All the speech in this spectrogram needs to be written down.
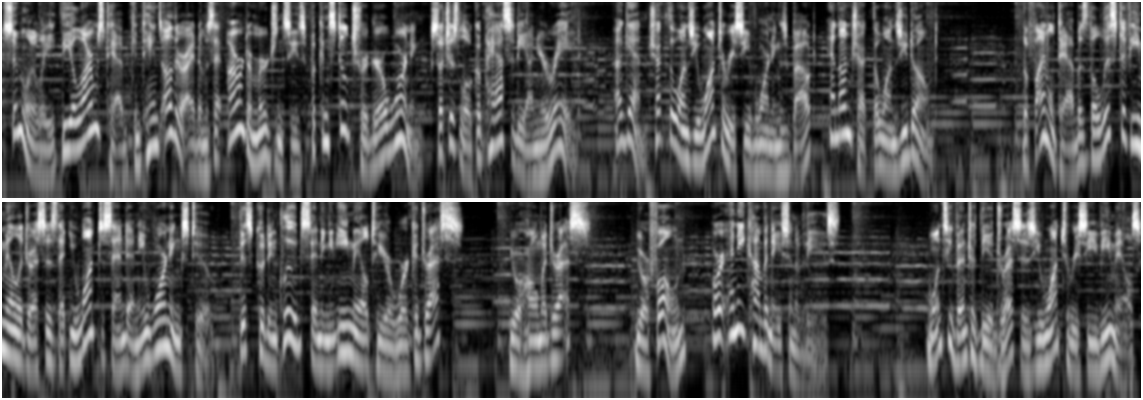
Similarly, the Alarms tab contains other items that aren't emergencies but can still trigger a warning, such as low capacity on your RAID. Again, check the ones you want to receive warnings about and uncheck the ones you don't. The final tab is the list of email addresses that you want to send any warnings to. This could include sending an email to your work address, your home address, your phone, or any combination of these. Once you've entered the addresses you want to receive emails,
